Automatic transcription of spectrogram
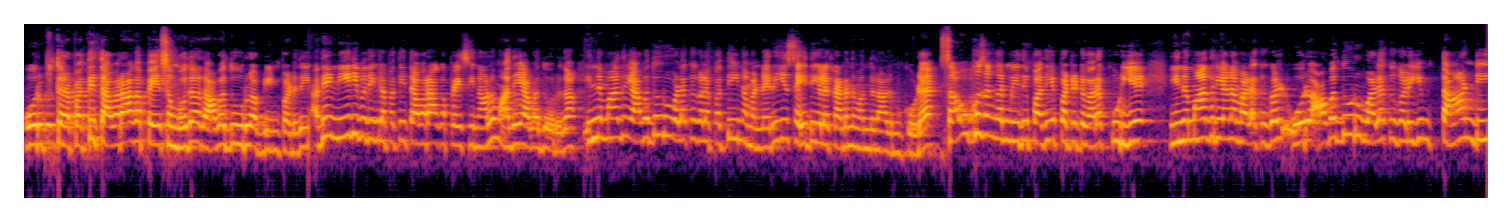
ஒருத்தரை பத்தி தவறாக பேசும்போது அது அவதூறு அப்படின்னு படுது அதே நீதிபதிகளை பத்தி தவறாக பேசினாலும் அதே அவதூறு தான் இந்த மாதிரி அவதூறு வழக்குகளை பத்தி நம்ம நிறைய செய்திகளை கடந்து வந்தனாலும் கூட சவுக்கு சங்கர் மீது பதியப்பட்டுட்டு வரக்கூடிய இந்த மாதிரியான வழக்குகள் ஒரு அவதூறு வழக்குகளையும் தாண்டி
